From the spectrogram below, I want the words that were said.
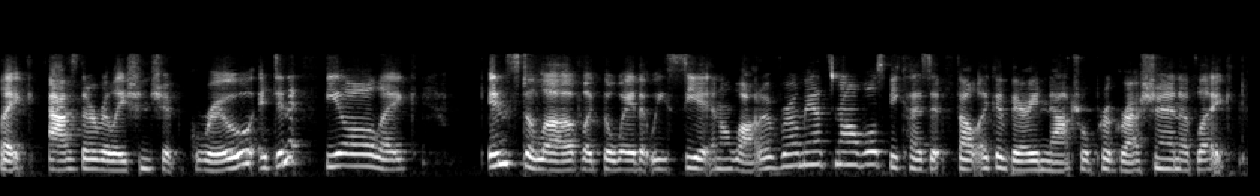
like as their relationship grew, it didn't feel like insta love like the way that we see it in a lot of romance novels because it felt like a very natural progression of like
